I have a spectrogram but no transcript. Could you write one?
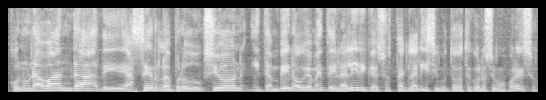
con una banda, de hacer la producción y también obviamente de la lírica, eso está clarísimo, todos te conocemos por eso.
